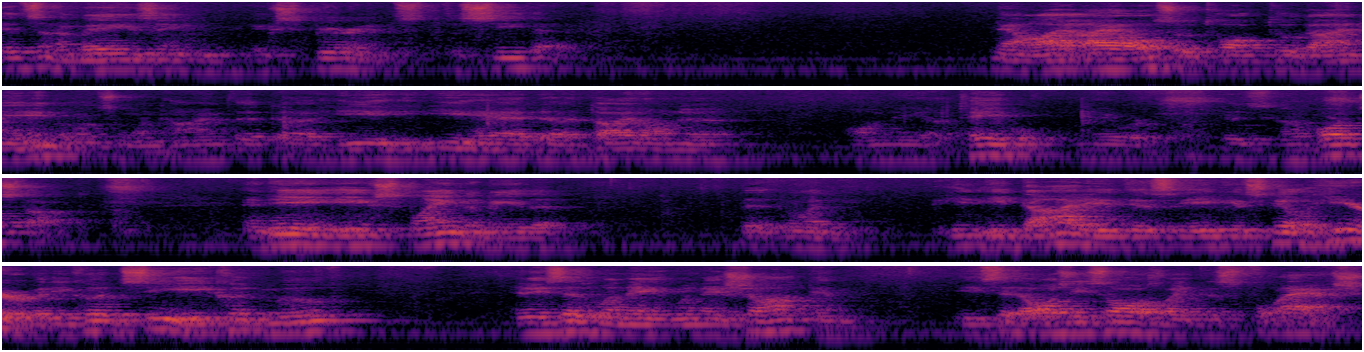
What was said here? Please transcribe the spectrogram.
it's an amazing experience to see that. Now, I, I also talked to a guy in the ambulance one time that, uh, he, he had uh, died on the, on the uh, table, they were, his heart stopped. And he, he explained to me that, that when he, he died, he just, he could still hear, but he couldn't see, he couldn't move. And he says when they, when they shocked him, he said all he saw was like this flash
